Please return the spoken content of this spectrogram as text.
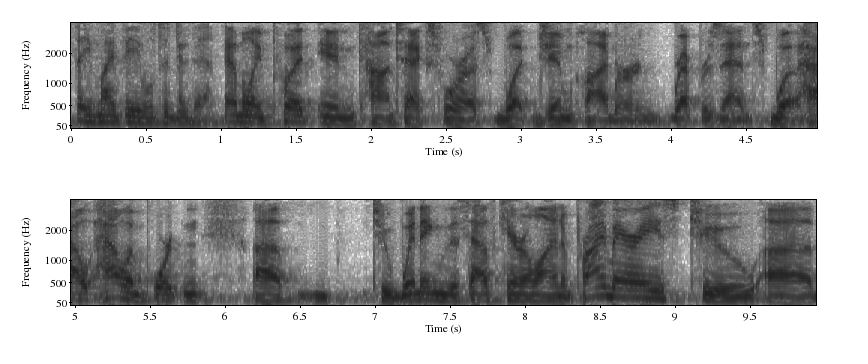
they might be able to do that. Emily, put in context for us what Jim Clyburn represents. What, how, how important uh, to winning the South Carolina primaries, to uh,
